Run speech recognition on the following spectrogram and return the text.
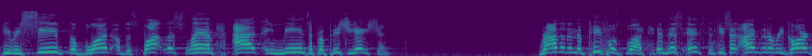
he received the blood of the spotless lamb as a means of propitiation. Rather than the people's blood. In this instance, he said, I am going to regard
